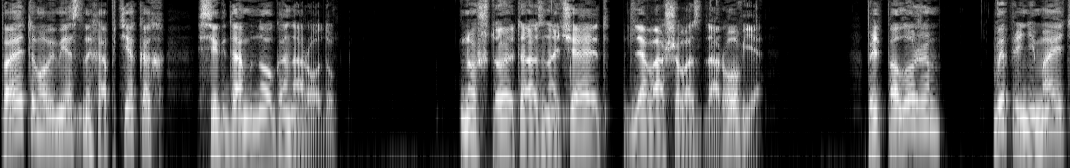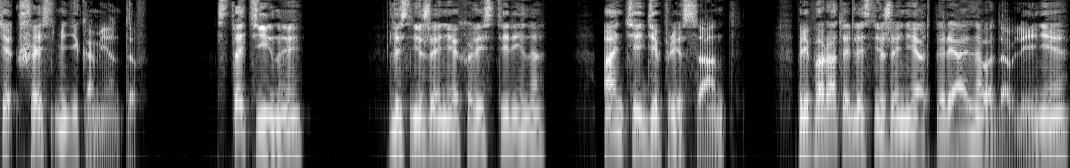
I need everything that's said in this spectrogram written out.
Поэтому в местных аптеках всегда много народу. Но что это означает для вашего здоровья? Предположим, вы принимаете 6 медикаментов. Статины для снижения холестерина, антидепрессант, препараты для снижения артериального давления,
